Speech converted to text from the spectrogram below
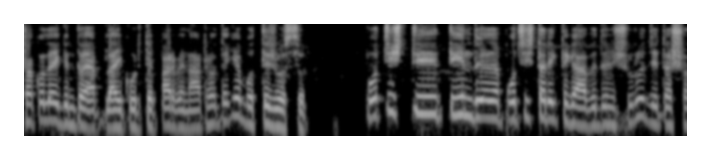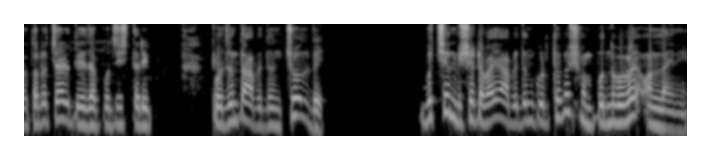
সকলেই কিন্তু অ্যাপ্লাই করতে পারবেন। আঠারো থেকে বত্রিশ বছর। পঁচিশটি তিন দুই হাজার পঁচিশ তারিখ থেকে আবেদন শুরু, যেটা সতেরো চার দুই হাজার পঁচিশ তারিখ পর্যন্ত আবেদন চলবে। বুঝছেন বিষয়টা ভাই? আবেদন করতে হবে সম্পূর্ণভাবে অনলাইনে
